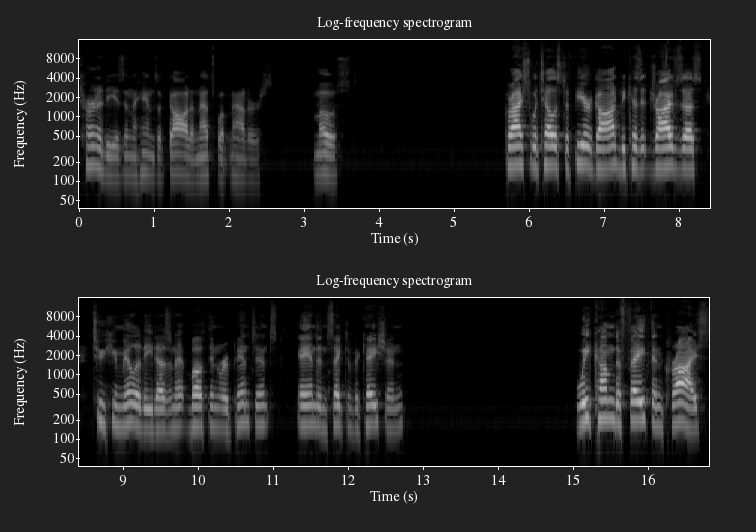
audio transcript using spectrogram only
eternity is in the hands of God, and that's what matters most. Christ would tell us to fear God because it drives us to humility, doesn't it? Both in repentance and in sanctification. We come to faith in Christ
